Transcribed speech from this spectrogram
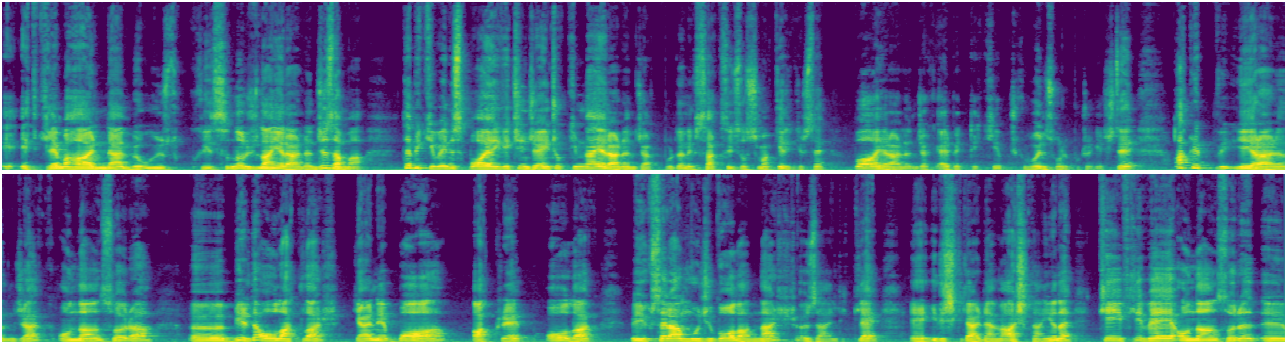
etkileme halinden ve uyuz kıyısının ucundan yararlanacağız ama tabii ki Venüs Boğa'ya geçince en çok kimden yararlanacak burada? Hani saksıyı çalışmak gerekirse Boğa yararlanacak elbette ki. Çünkü Venüs Oğlak Burcu'na geçti. Akrep yararlanacak. Ondan sonra e, bir de Oğlaklar. Yani Boğa, Akrep, Oğlak ve yükselen mucibu olanlar özellikle e, ilişkilerden ve aşktan yana keyifli ve ondan sonra e,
